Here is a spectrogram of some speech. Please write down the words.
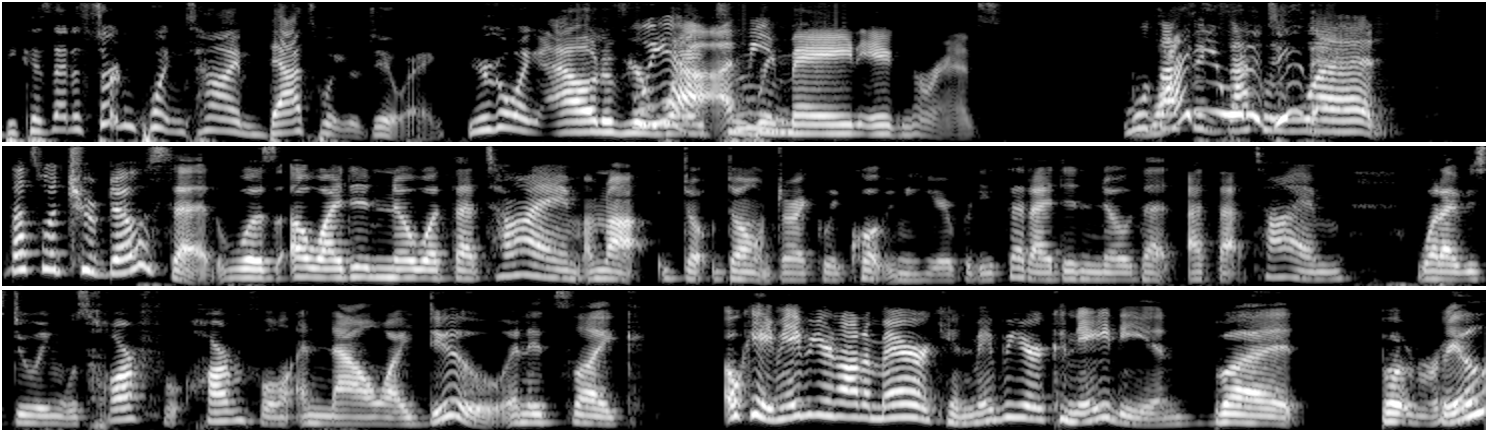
because at a certain point in time, that's what you're doing. You're going out of your Well, yeah, way to I mean- remain ignorant. Well, Why that's exactly do that? what that's what Trudeau said was, "Oh, I didn't know at that time. I'm not don't, don't directly quote me here, but he said I didn't know that at that time what I was doing was harmful, harmful, and now I do." And it's like, okay, maybe you're not American, maybe you're Canadian, but but really,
